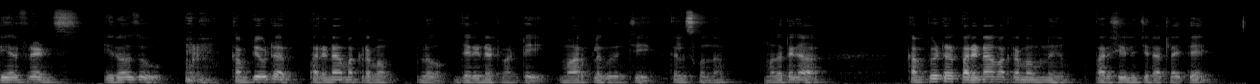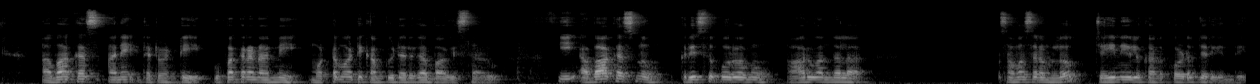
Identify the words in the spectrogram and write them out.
డియర్ ఫ్రెండ్స్ ఈరోజు కంప్యూటర్ పరిణామ క్రమంలో జరిగినటువంటి మార్పుల గురించి తెలుసుకుందాం. మొదటగా కంప్యూటర్ పరిణామ క్రమంను పరిశీలించినట్లయితే అబాకస్ అనేటటువంటి ఉపకరణాన్ని మొట్టమొదటి కంప్యూటర్గా భావిస్తారు. ఈ అబాకస్ను క్రీస్తు పూర్వము ఆరు వందల సంవత్సరంలో చైనీయులు కనుక్కోవడం జరిగింది.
